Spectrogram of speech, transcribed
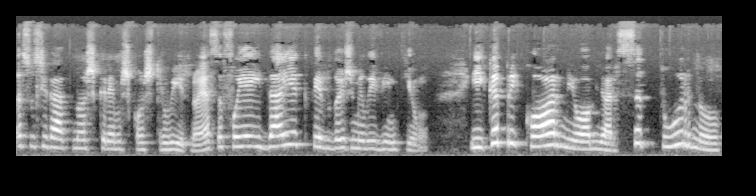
a sociedade que nós queremos construir? Não é? Essa foi a ideia que teve 2021. E Capricórnio, ou melhor, Saturno,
